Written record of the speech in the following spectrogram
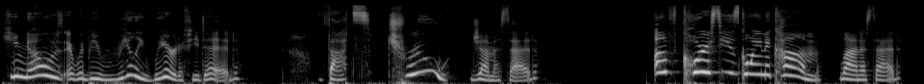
He knows it would be really weird if he did. That's true, Gemma said. Of course he's going to come, Lana said.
